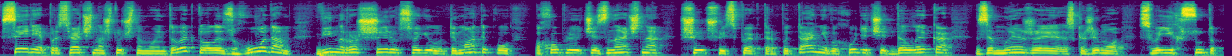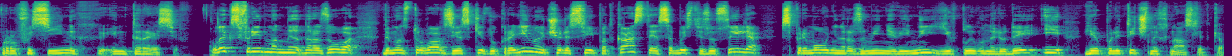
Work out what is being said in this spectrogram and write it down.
серія присвячена штучному інтелекту, але згодом він розширив свою тематику, охоплюючи значно ширший спектр питань, виходячи далеко за межі, скажімо, своїх суто професійних інтересів інтересів. Лекс Фрідман неодноразово демонстрував зв'язки з Україною через свій подкаст і особисті зусилля, спрямовані на розуміння війни, її впливу на людей і геополітичних наслідків.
